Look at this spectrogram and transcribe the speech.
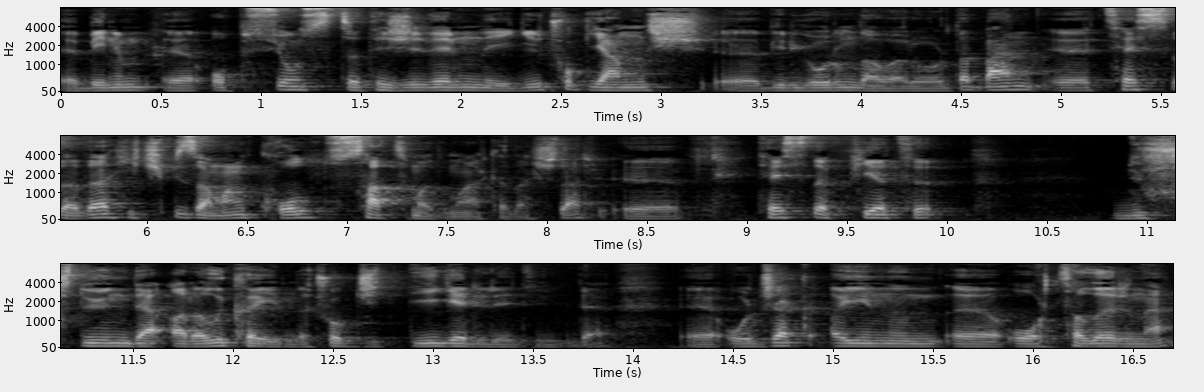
e, benim e, opsiyon stratejilerimle ilgili çok yanlış e, bir yorum da var orada. Ben Tesla'da hiçbir zaman kol satmadım arkadaşlar. Tesla fiyatı düştüğünde Aralık ayında çok ciddi gerilediğinde e, Ocak ayının e, ortalarına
